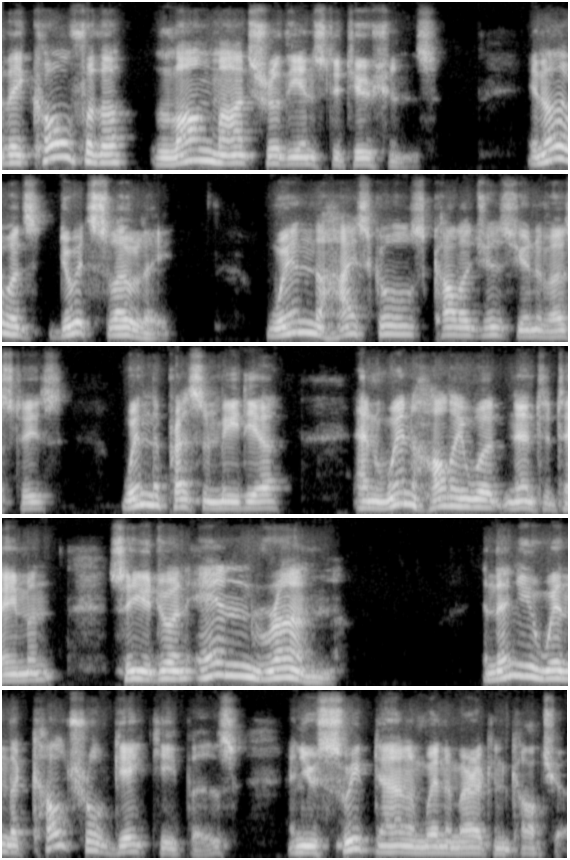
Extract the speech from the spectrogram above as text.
they called for the long march through the institutions. In other words, do it slowly. Win the high schools, colleges, universities, win the press and media, and win Hollywood and entertainment. So you do an end run and then you win the cultural gatekeepers and you sweep down and win American culture.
